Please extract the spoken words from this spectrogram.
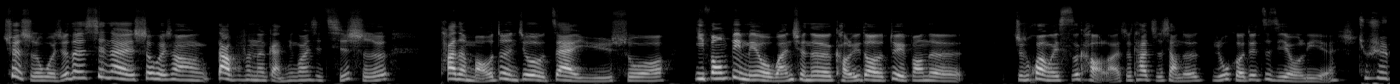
确实，我觉得现在社会上大部分的感情关系，其实它的矛盾就在于说。一方并没有完全的考虑到对方的，就是换位思考了，就他只想着如何对自己有利。就是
